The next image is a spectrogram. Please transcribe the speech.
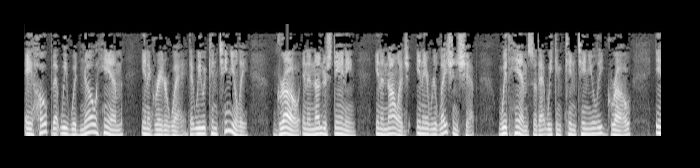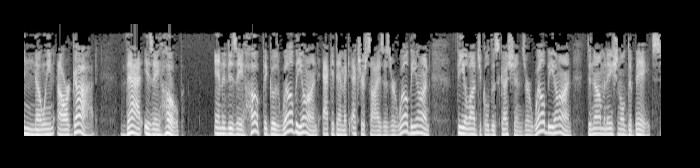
a hope that we would know Him in a greater way, that we would continually grow in an understanding, in a knowledge, in a relationship with Him so that we can continually grow in knowing our God. That is a hope. And it is a hope that goes well beyond academic exercises or well beyond theological discussions or well beyond denominational debates.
